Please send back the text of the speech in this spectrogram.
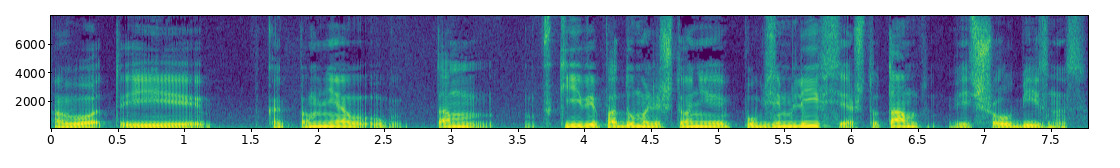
вот. И, как по мне, там в Киеве подумали, что они пуп земли все, что там весь шоу-бизнес.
